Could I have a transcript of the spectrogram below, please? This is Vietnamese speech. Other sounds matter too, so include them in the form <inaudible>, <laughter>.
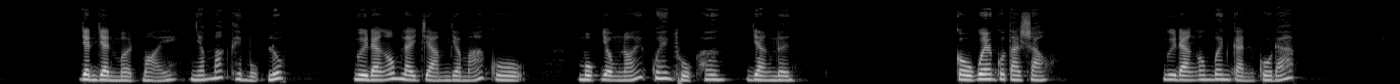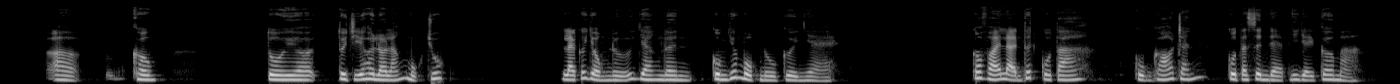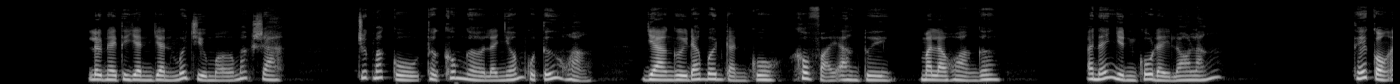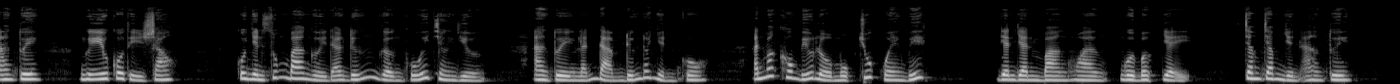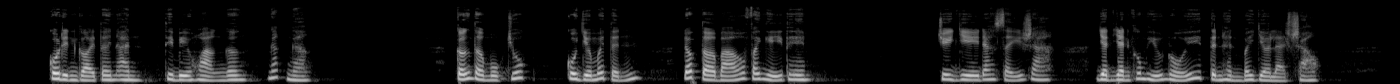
Dành dành mệt mỏi, nhắm mắt thêm một lúc. Người đàn ông lại chạm vào má cô. Một giọng nói quen thuộc hơn vang lên. Cậu quen cô ta sao? Người đàn ông bên cạnh cô đáp. À không. Tôi ờ, tôi chỉ hơi lo lắng một chút. Lại có giọng nữ gian lên Cùng với một nụ cười nhẹ. Có phải là anh thích cô ta? Cũng khó tránh, Cô ta xinh đẹp như vậy cơ mà. Lần này thì dành dành mới chịu mở mắt ra. Trước mắt cô thật không ngờ là nhóm của Tứ Hoàng Và người đang bên cạnh cô Không phải An Tuyền, Mà là Hoàng Ngân. Anh ấy nhìn cô đầy lo lắng. Thế còn An Tuyên Người yêu cô thì sao? Cô nhìn xuống ba người đang đứng gần cuối chân giường. An Tuyền lãnh đạm đứng đó nhìn cô. Ánh mắt không biểu lộ một chút quen biết. Dành dành bàng hoàng Ngồi bật dậy, Chăm chăm nhìn An Tuyên Cô định gọi tên anh Thì bị Hoàng Ngân ngắt ngang. Cẩn thận một chút Cô vừa mới tỉnh Doctor bảo phải nghỉ thêm. Chuyện gì đang xảy ra? Dành dành không hiểu nổi tình hình bây giờ là sao.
